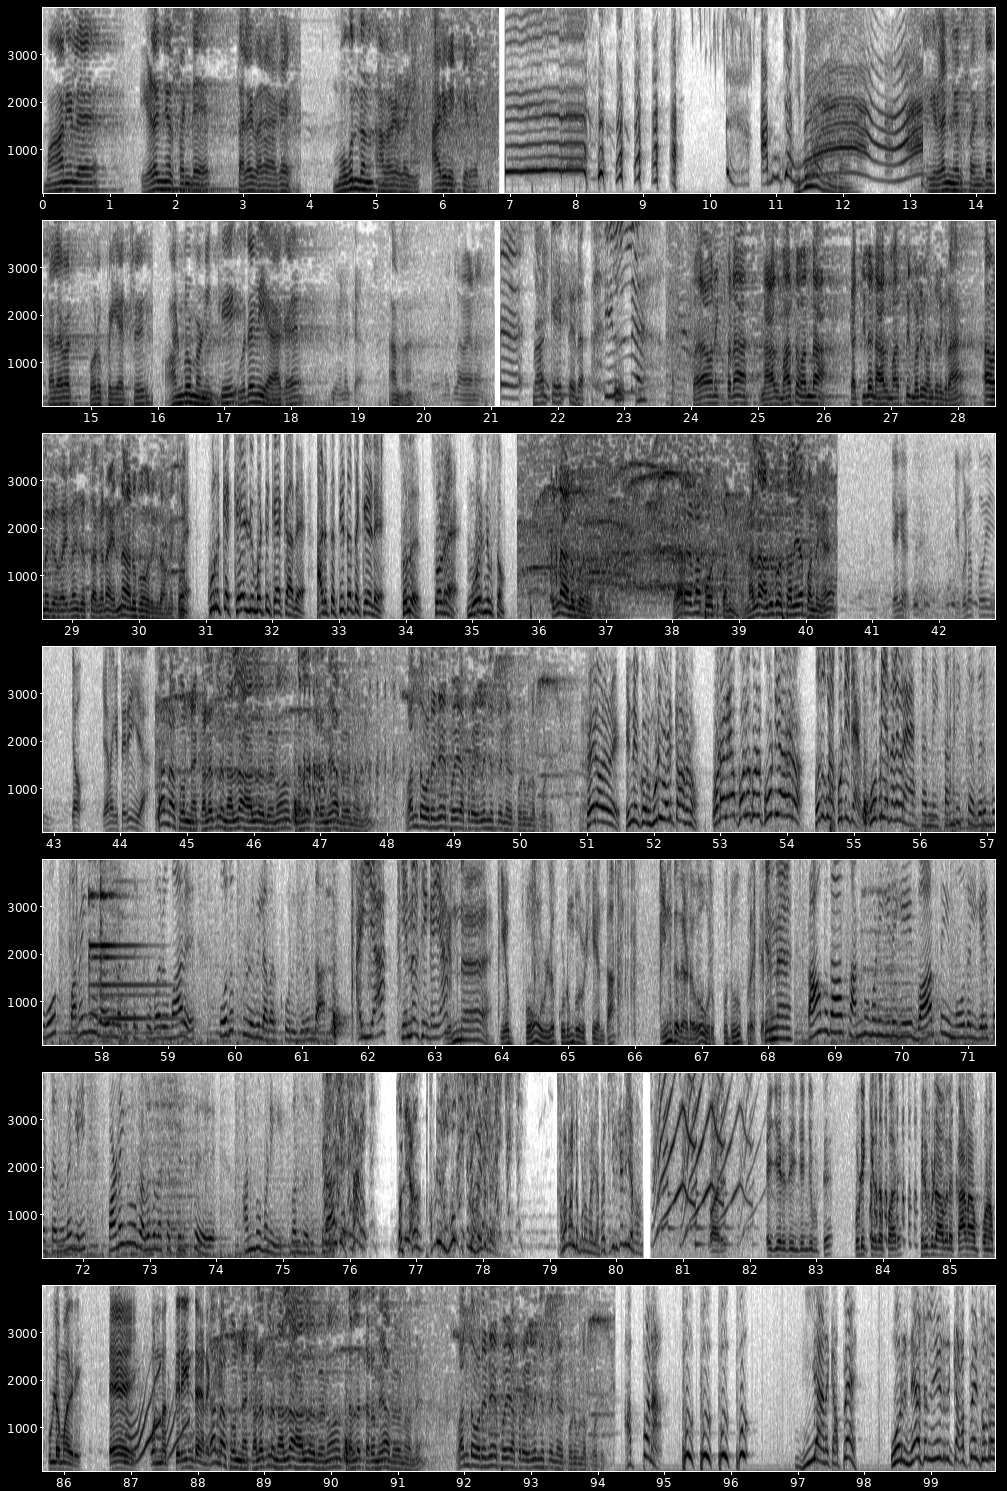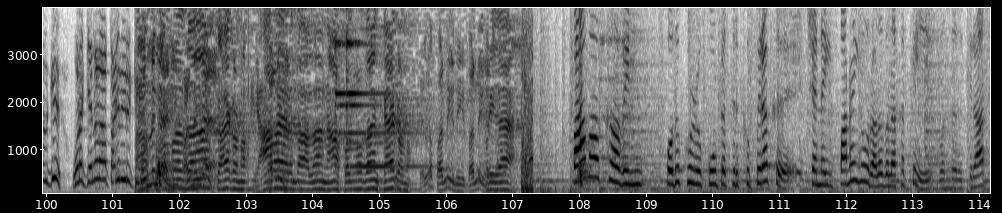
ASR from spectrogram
மாநில இளைஞர் சங்க தலைவராக முகுந்தன் அவர்களை அறிவிக்கிறேன். இளைஞர் சங்க தலைவர் பொறுப்பை ஏற்று அன்புமணிக்கு உதவியாக எனக்கா? ஆமா. நான் கேட்டுறேன் இப்பதான் அவனுக்கு இப்பதான் நாலு மாசம் வந்தான். கட்சியில நாலு மாசத்துக்கு முன்னாடி வந்திருக்கிறான். அவனுக்கு என்ன அனுபவம் இருக்குது அவனுக்கு? குறுக்க கேள்வி மட்டும் கேட்காத. அடுத்த திட்டத்தை கேளு. சொல்லு சொல்றேன். ஒரு நிமிஷம். என்ன அனுபவம் இருக்கு? வேற என்ன போட்டு பண்ணுங்க? நல்ல அனுபவசாலியா பண்ணுங்க. ஏங்க இவனை போய் எனக்கு தெரியுங்க நான் சொன்னேன் களத்துல நல்ல ஆள் வேணும் நல்ல திறமையா வேணும்னு. வந்த உடனே போய் அப்புறம் இளைஞர் சங்க பொறுப்புல போட்டு. செயலாளரே இன்னைக்கு ஒரு முடிவு எடுத்தாகணும். உடனே பொதுக்குழு கூட்டி ஆகணும் பொதுக்குள்ள கூட்டிட்டேன். கூப்பிடியா தலைவரே? தன்னை சந்திக்க விரும்புவோர் பனையூர் அலுவலகத்திற்கு வருமாறு பொதுக்குழுவில் அவர் கூறியிருந்தார். ஐயா என்ன விஷயம் ஐயா? என்ன? எப்பவும் உள்ள குடும்ப விஷயம்தான். இந்த தடவை ஒரு புது பிரச்சனை. என்ன? ராமதாஸ் அன்புமணி இடையே வார்த்தை மோதல் ஏற்பட்ட நிலையில் பனையூர் அலுவலகத்திற்கு அன்புமணி வந்திருக்கிறார். பாரு செய்யறதையும் செஞ்சு விட்டு குடிக்கிறத பாரு. திருவிழாவுல காணாம போன புள்ள மாதிரி. டேய் உன்னை தெரியுண்டா எனக்கு. நான் சொன்னேன்? களத்துல நல்ல ஆள் வேணும் நல்ல திறமையா வேணும்னு. வந்த உடனே போய் அப்புறம் இளைஞர் சங்க பொறுப்புல போட்டு. அப்பனா? பு, பு, பு, பு. நீயா எனக்கு அப்பே? ஒரு நேஷனல் லீடர் இருக்கு அப்பேன்னு சொல்றதுக்கு உனக்கு என்னடா தகுதி இருக்கு? சொல்லுங்க. கேட்கணும். யாரா இருந்தாலும் நான் சொல்றதுதான் கேட்கணும். பண்ணுங்க நீங்க பண்ணுங்க. புரியுதா? பாமகவின் பொதுக்குழு கூட்டத்திற்கு பிறகு சென்னை பனையூர் அலுவலகத்தில் வந்திருக்கிறார்.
